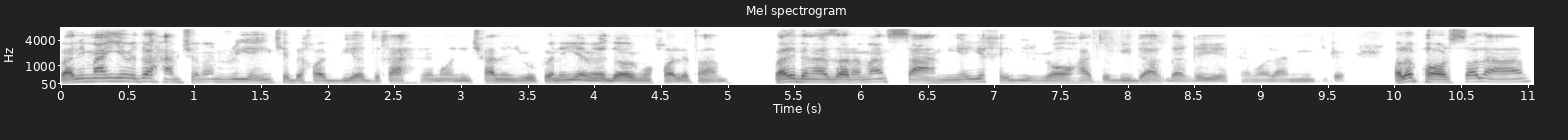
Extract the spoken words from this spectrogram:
ولی من یه مدار همچنان روی این که بخواد بیاد قهرمانی چلنج بکنه یه مدار مخالفم. ولی به نظر من سهمیه خیلی راحت و بیدقدقه احتمالا می‌گیره. حالا پارسالم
